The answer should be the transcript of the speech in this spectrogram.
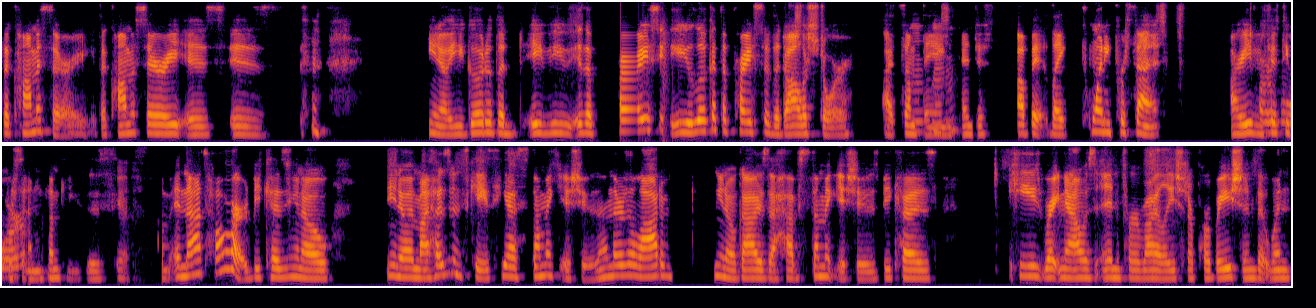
the commissary. The commissary is is you know you go to the if you the price you look at the price of the dollar store at something mm-hmm. and just up it like 20% or even or 50% more. in some cases yes. Um, and that's hard because you know you know in my husband's case he has stomach issues and there's a lot of you know guys that have stomach issues because he right now is in for a violation of probation but when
